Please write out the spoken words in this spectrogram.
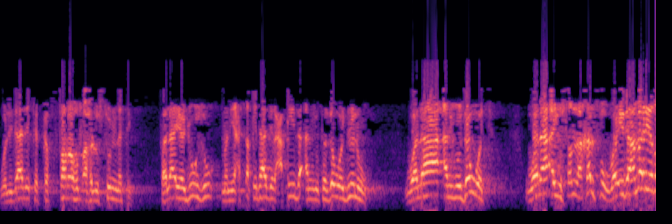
ولذلك كفرهم أهل السنة فلا يجوز من يعتقد هذه العقيدة أن يتزوج منه ولا أن يزوج ولا أن يصلى خلفه وإذا مرض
